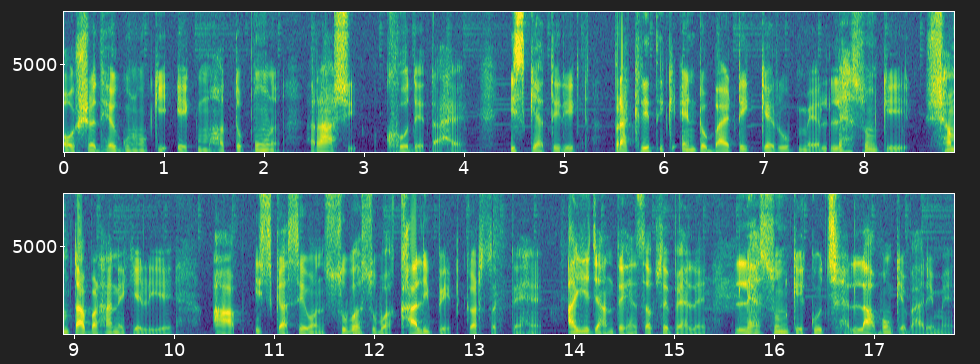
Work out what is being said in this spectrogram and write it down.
औषधीय गुणों की एक महत्वपूर्ण राशि खो देता है। इसके अतिरिक्त प्राकृतिक एंटीबायोटिक के रूप में लहसुन की क्षमता बढ़ाने के लिए आप इसका सेवन सुबह सुबह खाली पेट कर सकते हैं। आइए जानते हैं सबसे पहले लहसुन के कुछ लाभों के बारे में।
